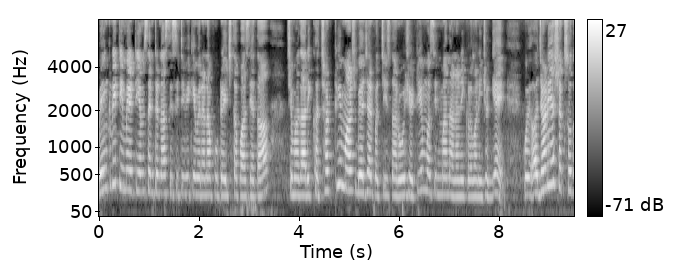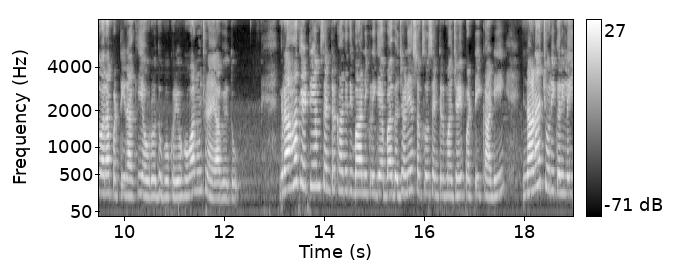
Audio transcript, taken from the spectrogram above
બેંકની ટીમે એટીએમ સેન્ટરના સીસીટીવી કેમેરાના ફૂટેજ તપાસ્યા હતા, જેમાં તારીખ છઠ્ઠી માર્ચ બે હજાર પચીસના રોજ એટીએમ મશીનમાં નાણાં નીકળવાની જગ્યાએ કોઈ અજાણ્યા શખ્સો દ્વારા પટ્ટી રાખી અવરોધ ઊભો કર્યો હોવાનું જણાઈ આવ્યું હતું. ગ્રાહક એટીએમ સેન્ટર ખાતેથી બહાર નીકળી ગયા બાદ અજાણ્યા શખ્સો સેન્ટરમાં જઈ પટ્ટી કાઢી નાણાં ચોરી કરી લઈ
